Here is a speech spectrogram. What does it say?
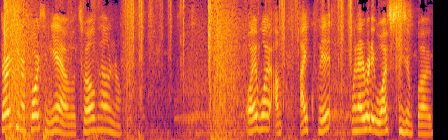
13 or 14, yeah, but 12, hell no. Oh, I, wa- um, I quit when I already watched season 5.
